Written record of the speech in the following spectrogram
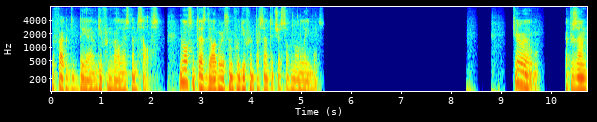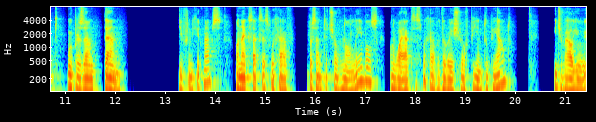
the fact that they have different values themselves. And also test the algorithm for different percentages of non-labels. Here uh, We present 10 different heat maps. On x-axis we have percentage of non-labels. On y-axis we have the ratio of p in to p out. Each value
